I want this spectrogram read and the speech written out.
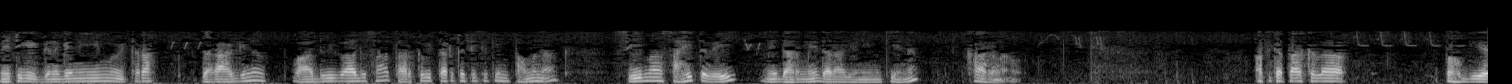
මේ ටික ඉගෙන ගැනීම විතරක් දරාගෙන වාද විවාද සහ තර්ක විතර්ක ටිකකින් පමණක් සීමා සහිත වෙයි මේ ධර්මයේ දරා ගැනීම කියන කාරණාව. අපි කතා කළා පහුගිය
